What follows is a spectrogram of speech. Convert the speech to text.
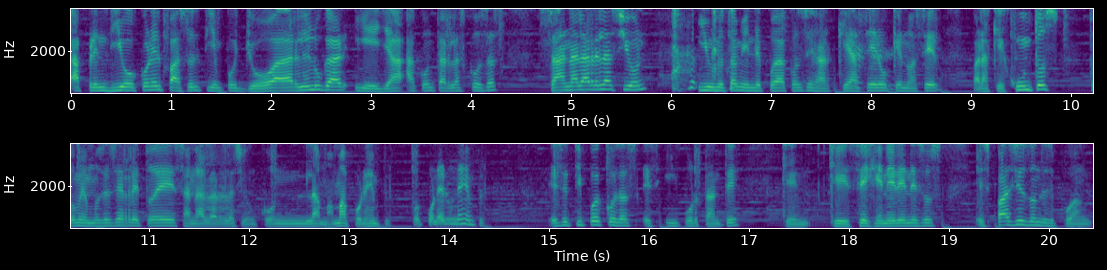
aprendió con el paso del tiempo yo a darle lugar y ella a contar las cosas, sana la relación y uno también le puede aconsejar qué hacer o qué no hacer para que juntos tomemos ese reto de sanar la relación con la mamá, por ejemplo, por poner un ejemplo. Ese tipo de cosas es importante que, que se generen esos espacios donde se puedan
